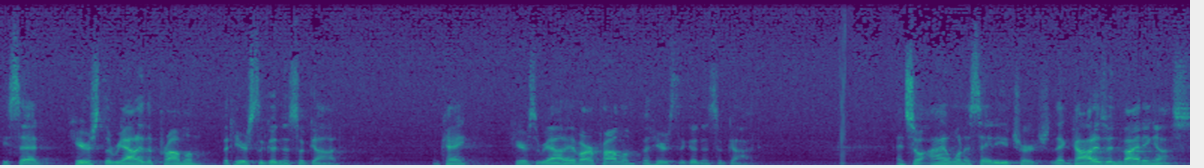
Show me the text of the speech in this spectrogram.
He said, here's the reality of the problem, but here's the goodness of God. Okay? Here's the reality of our problem, but here's the goodness of God. And so I want to say to you, church, that God is inviting us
